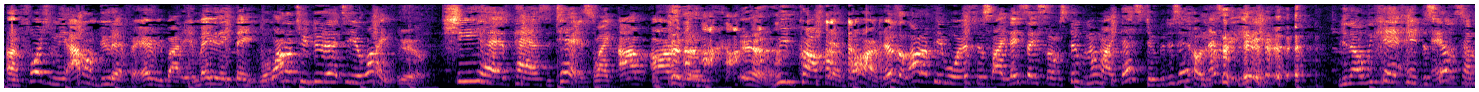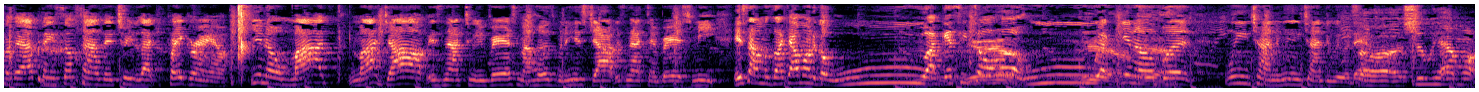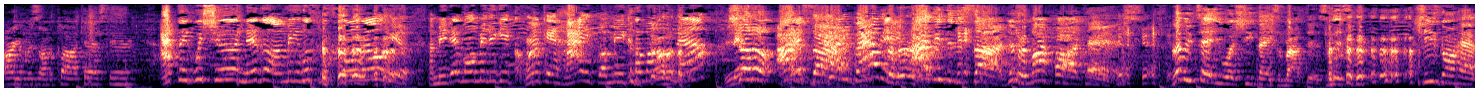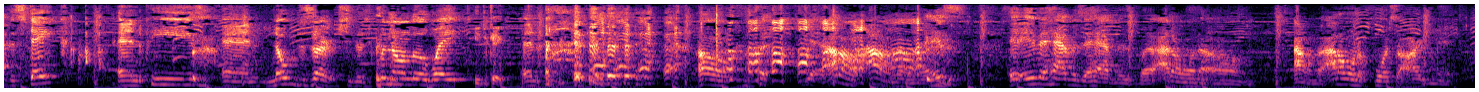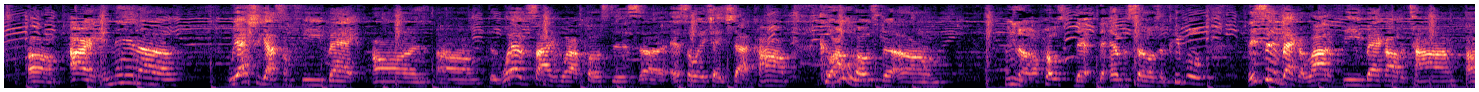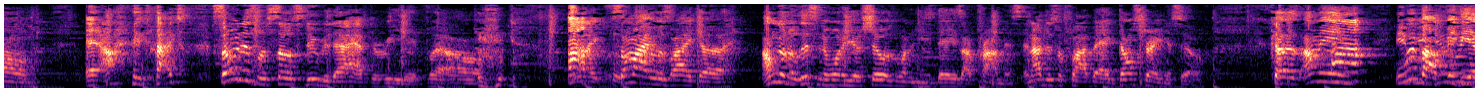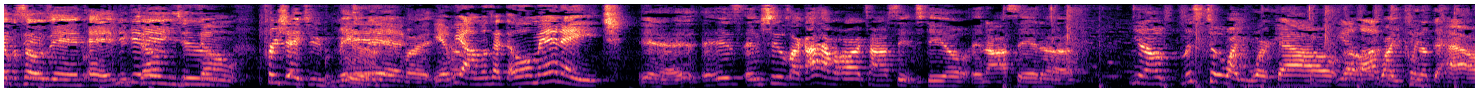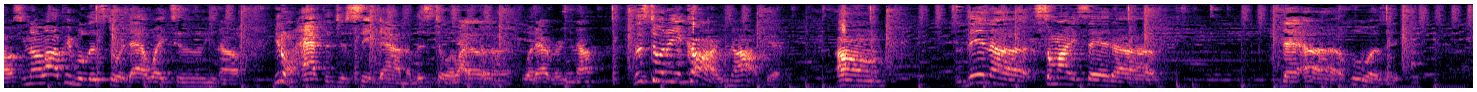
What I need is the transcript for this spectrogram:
Unfortunately, I don't do that for everybody, and maybe they think, well, why don't you do that to your wife? Yeah. She has passed the test. Like I've already, Yeah. we've crossed that bar. There's a lot of people where it's just like they say something stupid. and I'm like, that's stupid as hell, and that's the end. You know, we can't keep And on top of that, I think sometimes they treat it like the playground. You know, my my job is not to embarrass my husband, and his job is not to embarrass me. It's almost like I want to go, ooh, I guess he told her, ooh, Yeah, you know, yeah. but we ain't trying to we ain't trying to do it with So, that. uh, should we have more arguments on the podcast, then? I think we should, nigga. I mean, what's, what's going on here? I mean, they want me to get crunk and hype. I mean, come on now. Shut up! I let's decide. talk about it. I get to decide. This is my podcast. Let me tell you what she thinks about this. Listen, she's gonna have the steak and the peas and no dessert. She's just putting on a little weight. Eat the cake. And oh, yeah, I don't, I don't know. It's if it happens, it happens. But I don't want to. Um, I don't know. I don't want to force an argument. Um, all right, and then uh, we actually got some feedback on um, the website where I post this, uh, sohh.com. Where I post the, um, you know, I post the, the episodes, and people they send back a lot of feedback all the time. Um, and I, I some of this was so stupid that I have to read it, but um, like somebody was like, uh, "I'm gonna listen to one of your shows one of these days, I promise." And I just reply back, "Don't strain yourself," because I mean, Ah, we're about do, 50 episodes do. in. Hey, if you, You get don't, in, you do. don't. Appreciate you mentioning Yeah, but yeah, you we almost at the old man age. Yeah, it, it's and she was like, I have a hard time sitting still, and I said, uh, you know, listen to it while you work out, Yeah, uh, while you clean up the house. You know, a lot of people listen to it that way too. You know, you don't have to just sit down and listen to it like uh, whatever. You know, listen to it in your car. You know, I don't care. Um, then uh, somebody said. That uh who was it?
